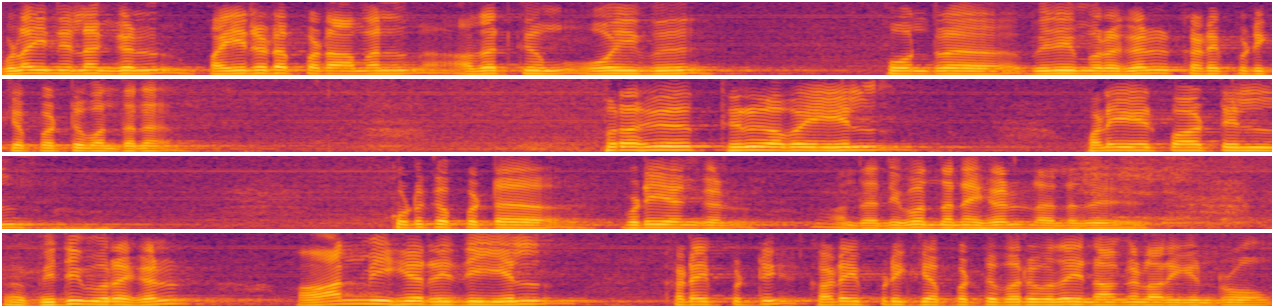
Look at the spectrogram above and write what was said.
விளைநிலங்கள் பயிரிடப்படாமல் அதற்கும் ஓய்வு போன்ற விதிமுறைகள் கடைப்பிடிக்கப்பட்டு வந்தன. பிறகு திரு அவையில் பழைய ஏற்பாட்டில் கொடுக்கப்பட்ட விடயங்கள் அந்த நிபந்தனைகள் அல்லது விதிமுறைகள் ஆன்மீக ரீதியில் கடைப்பிடி கடைப்பிடிக்கப்பட்டு வருவதை நாங்கள் அறிகின்றோம்.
